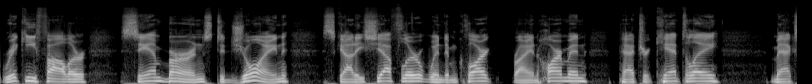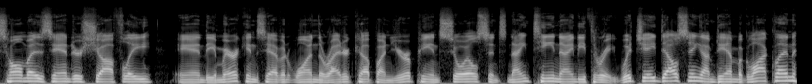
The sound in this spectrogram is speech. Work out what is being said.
Rickie Fowler, Sam Burns to join Scottie Scheffler, Wyndham Clark, Brian Harman, Patrick Cantlay, Max Homa, Xander Schauffele, and the Americans haven't won the Ryder Cup on European soil since 1993. With Jay Delsing, I'm Dan McLaughlin,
